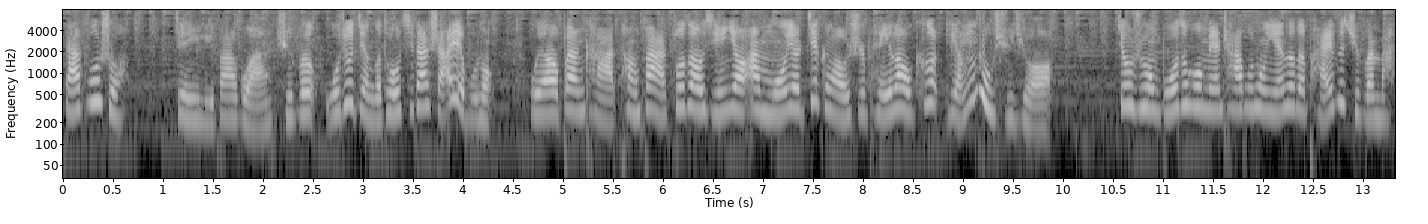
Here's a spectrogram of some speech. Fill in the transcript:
达夫说：“建议理发馆区分，我就剪个头，其他啥也不弄。我要办卡、烫发、做造型，要按摩，要杰克老师陪唠嗑，两种需求，就是用脖子后面插不同颜色的牌子区分吧，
